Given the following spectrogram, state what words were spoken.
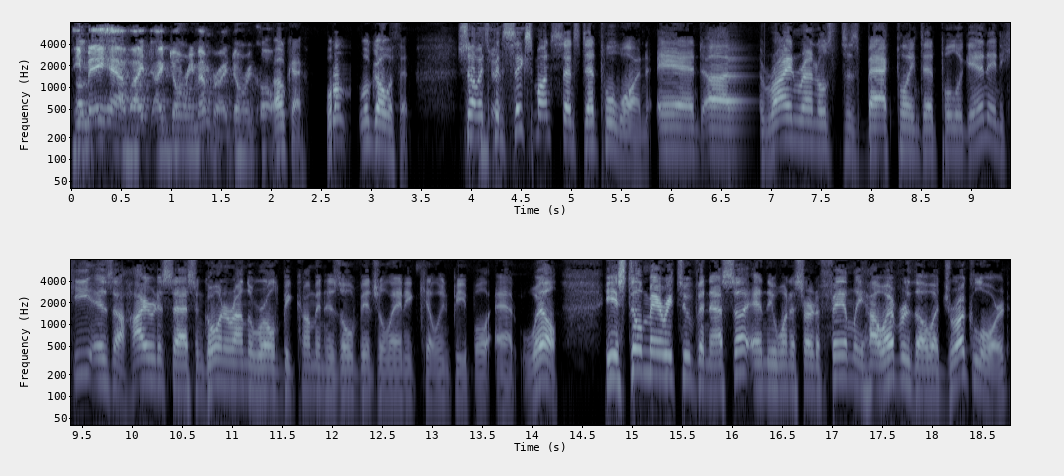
He may have. I, I don't remember. I don't recall. Okay, well, we'll go with it. So it's been six months since Deadpool one, and uh, Ryan Reynolds is back playing Deadpool again, and he is a hired assassin going around the world, becoming his old vigilante, killing people at will. He is still married to Vanessa, and they want to start a family. However, though, a drug lord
